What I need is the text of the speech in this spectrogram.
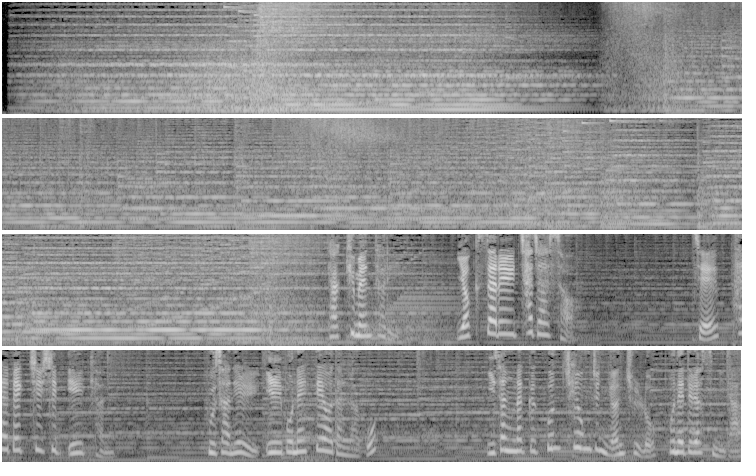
다큐멘터리 역사를 찾아서 제 871편 부산을 일본에 떼어달라고 이상락극본 최용준 연출로 보내드렸습니다.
